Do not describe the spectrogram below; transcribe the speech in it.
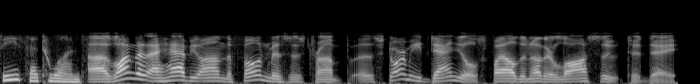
cease at once. Uh, as long as I have you on the phone, Mrs. Trump, uh, Stormy Daniels filed another lawsuit today.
